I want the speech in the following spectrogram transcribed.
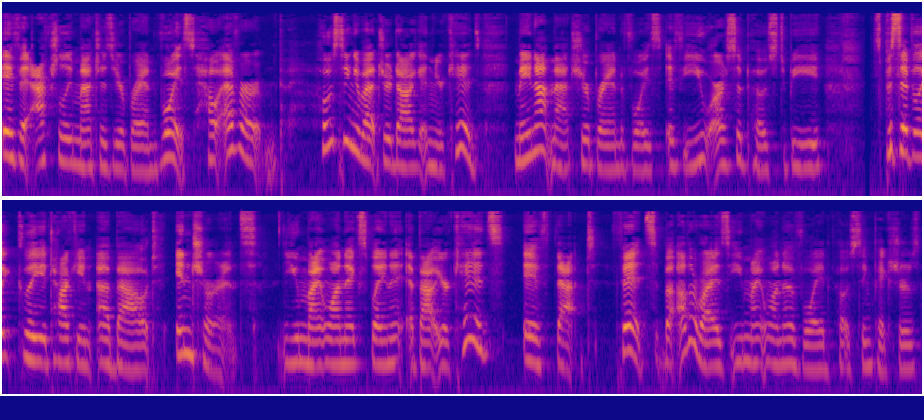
if it actually matches your brand voice. However, posting about your dog and your kids may not match your brand voice if you are supposed to be specifically talking about insurance. You might want to explain it about your kids if that fits, but otherwise, you might want to avoid posting pictures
